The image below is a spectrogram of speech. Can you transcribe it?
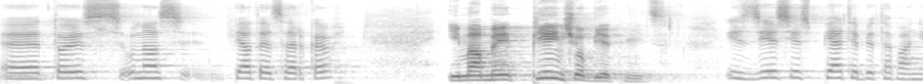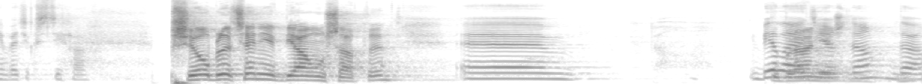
Э, то есть у нас пятая церковь, i mamy pięć obietnic. и здесь есть пять обетований в этих стихах. Przyobleczenie w białą szatę, Э, белая Убрание. одежда, да.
